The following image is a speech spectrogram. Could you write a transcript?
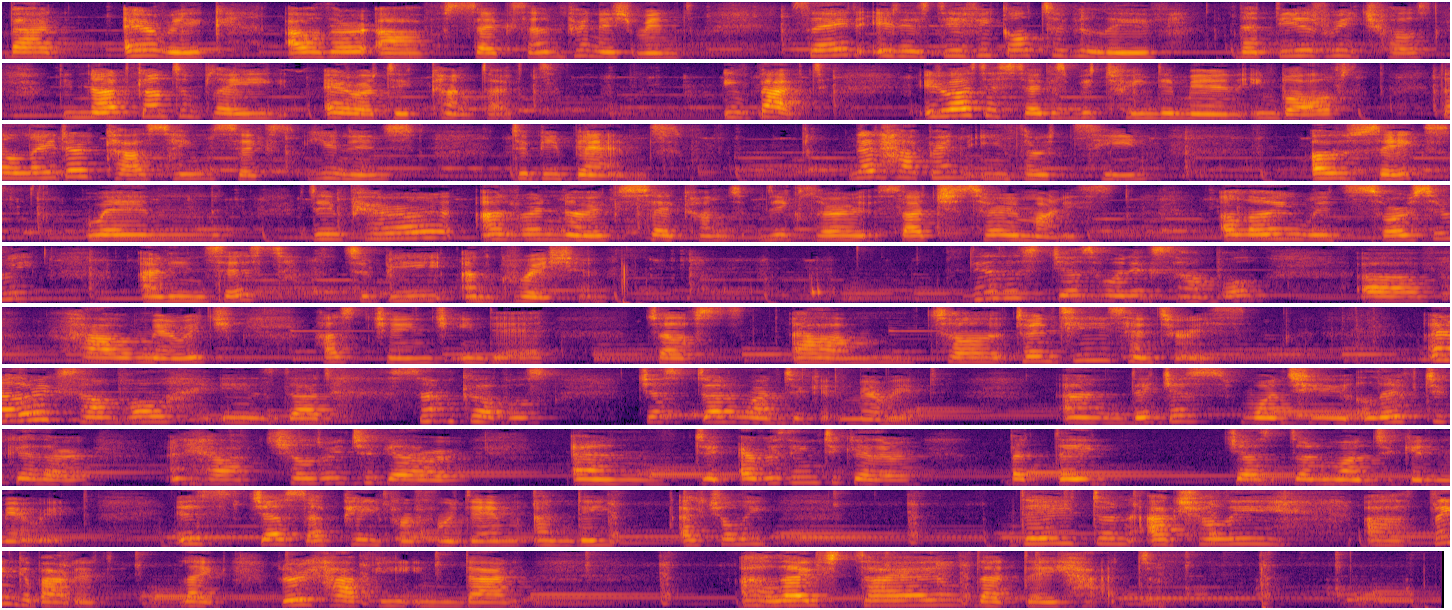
but Eric, author of Sex and Punishment, said it is difficult to believe that these rituals did not contemplate erotic contact. In fact, it was the sex between the men involved that later caused same sex unions to be banned. That happened in 13 1806 when the Emperor Andronik II declared such ceremonies, along with sorcery and incest, to be unchristian. This is just one example of how marriage has changed in the 12th, um, 20 centuries. Another example is that some couples just don't want to get married and they just want to live together and have children together and do everything together, but they just don't want to get married. It's just a paper for them, and they actually they don't actually uh, think about it. Like they're happy in that uh, lifestyle that they had.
